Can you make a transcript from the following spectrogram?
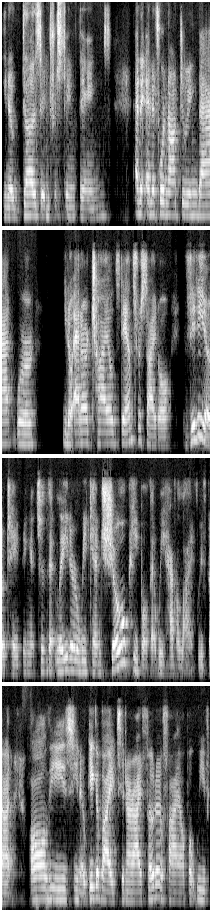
you know, does interesting things. And, and if we're not doing that, we're, you know, at our child's dance recital, videotaping it so that later we can show people that we have a life. We've got all these, you know, gigabytes in our iPhoto file, but we've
